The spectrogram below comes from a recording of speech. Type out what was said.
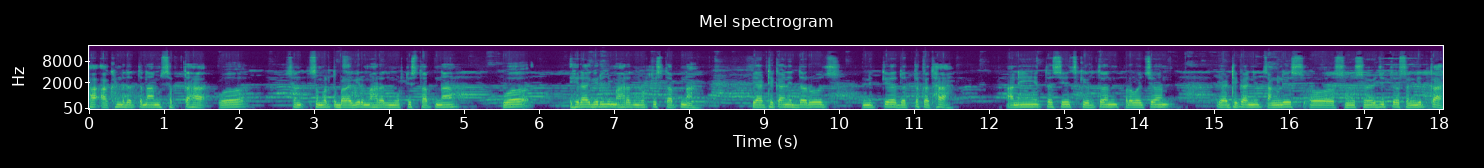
हा अखंड दत्तनाम सप्ताह व संत समर्थ बाळगीर महाराज मूर्ती स्थापना व हिरागिरीजी महाराज मूर्ती स्थापना. या ठिकाणी दररोज नित्य दत्तकथा आणि तसेच कीर्तन प्रवचन या ठिकाणी चांगले स- सुसंयोजित संगीतकार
